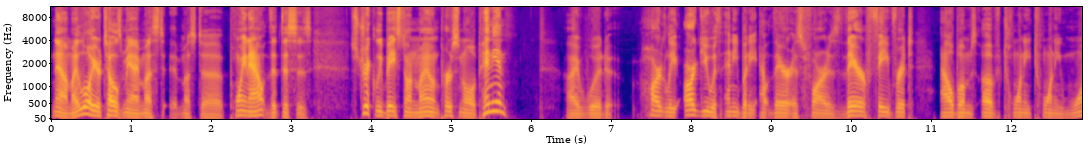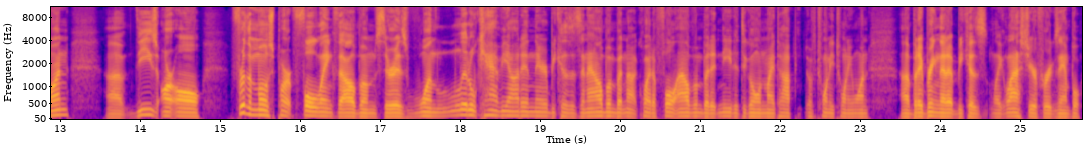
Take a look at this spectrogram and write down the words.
Now, my lawyer tells me I must must uh, point out that this is strictly based on my own personal opinion. I would hardly argue with anybody out there as far as their favorite albums of 2021. Uh, these are all, for the most part, full length albums. There is one little caveat in there because it's an album, but not quite a full album, but it needed to go in my top of 2021. Uh, but I bring that up because, like last year, for example,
